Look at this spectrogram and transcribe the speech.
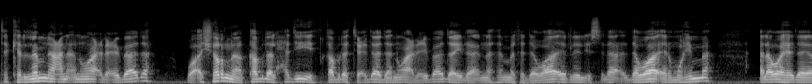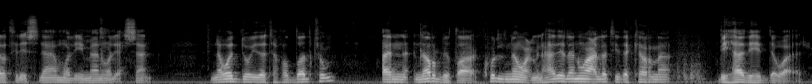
تكلمنا عن أنواع العبادة وأشرنا قبل الحديث قبل تعداد أنواع العبادة إلى أن ثمة دوائر للإسلام دوائر مهمة ألا وهي دائرة الإسلام والإيمان والإحسان. نود إذا تفضلتم أن نربط كل نوع من هذه الأنواع التي ذكرنا بهذه الدوائر.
